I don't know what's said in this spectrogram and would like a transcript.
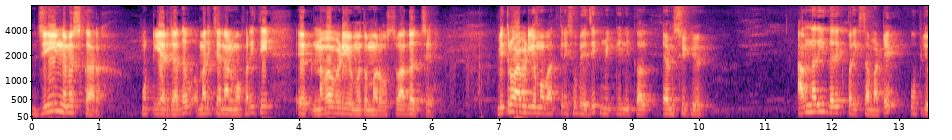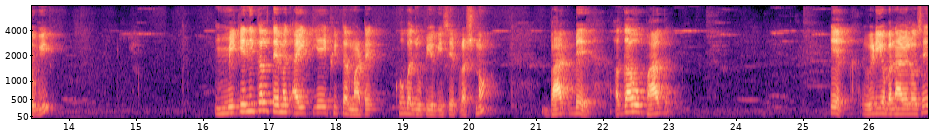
જી, નમસ્કાર. હું ટી આર જાદવ. અમારી ચેનલમાં ફરીથી એક નવા વિડીયોમાં તમારું સ્વાગત છે. મિત્રો, આ વિડીયોમાં વાત કરીશું બેઝિક મિકેનિકલ એમસીક્યુ આવનારી દરેક પરીક્ષા માટે ઉપયોગી મિકેનિકલ તેમજ આઈટીઆઈ ફિટર માટે ખૂબ જ ઉપયોગી છે પ્રશ્નો. ભાગ બે. અગાઉ ભાગ એક વીડિયો બનાવેલો છે.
